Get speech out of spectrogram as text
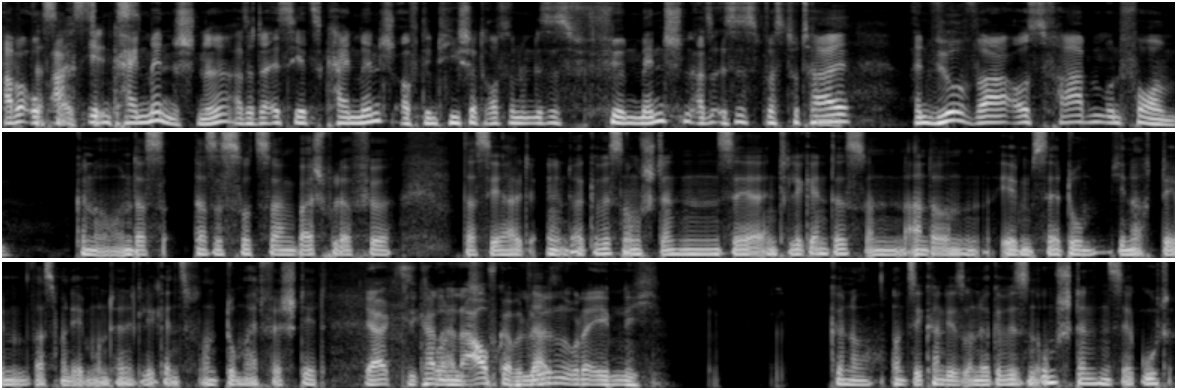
aber Das heißt, eben kein Mensch, ne? Also da ist jetzt kein Mensch auf dem T-Shirt drauf, sondern es ist für einen Menschen, also es ist was total ein Wirrwarr aus Farben und Formen. Genau, und das, das ist sozusagen ein Beispiel dafür, dass sie halt unter gewissen Umständen sehr intelligent ist und in anderen eben sehr dumm, je nachdem, was man eben unter Intelligenz und Dummheit versteht. Ja, sie kann Und eine Aufgabe da- lösen oder eben nicht. Genau. Und sie kann diese unter gewissen Umständen sehr gut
